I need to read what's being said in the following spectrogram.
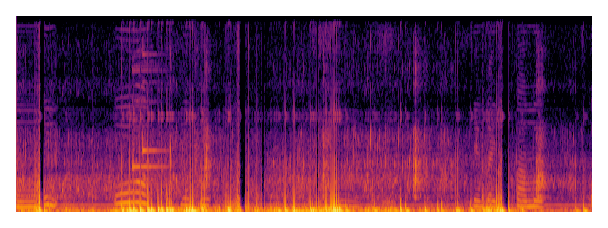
เปลี่ยนไปปลามึอ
